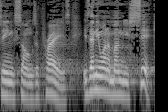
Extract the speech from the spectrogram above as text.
sing songs of praise. Is anyone among you sick?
